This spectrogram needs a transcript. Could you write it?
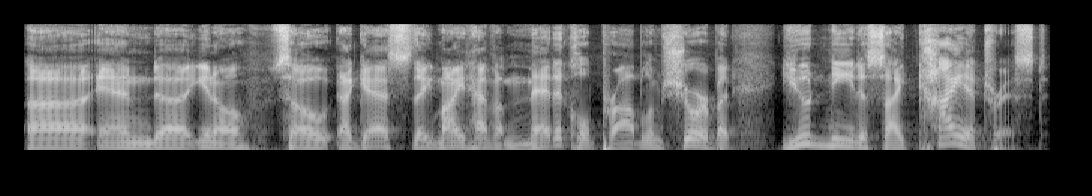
Uh, and, uh, you know, so I guess they might have a medical problem, sure, but you'd need a psychiatrist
